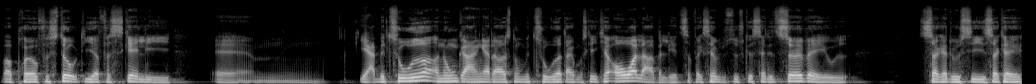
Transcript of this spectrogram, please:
for at prøve at forstå de her forskellige øh, ja, metoder, og nogle gange er der også nogle metoder, der måske kan overlappe lidt. Så for eksempel, hvis du skal sætte et survey ud, så kan du sige, så kan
